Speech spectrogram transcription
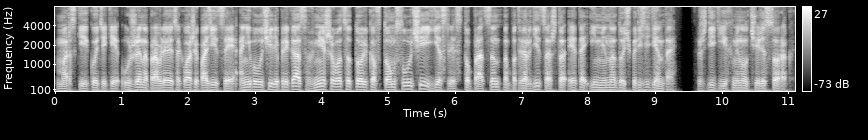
Морские котики уже направляются к вашей позиции. Они получили приказ вмешиваться только в том случае, если стопроцентно подтвердится, что это именно дочь президента. Ждите их минут через сорок».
